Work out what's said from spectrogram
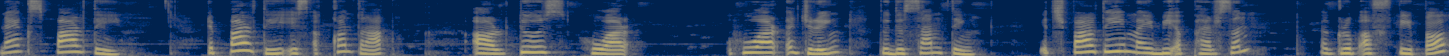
Next, party. The party is a contract or those who are who are agreeing to do something. Each party may be a person, a group of people,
